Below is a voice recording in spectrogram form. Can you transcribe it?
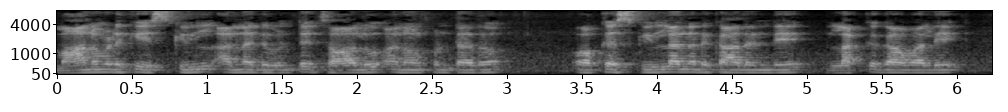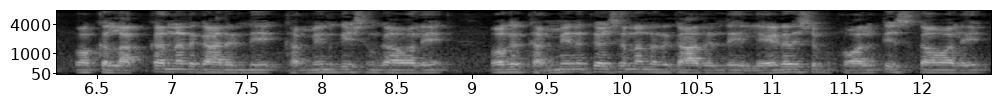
మానవుడికి స్కిల్ అన్నది ఉంటే చాలు అని అనుకుంటారు. ఒక స్కిల్ అన్నది కాదండి లక్ కావాలి ఒక లక్ అన్నది కాదండి కమ్యూనికేషన్ కావాలి ఒక కమ్యూనికేషన్ అన్నది కాదండి లీడర్షిప్ క్వాలిటీస్ కావాలి.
